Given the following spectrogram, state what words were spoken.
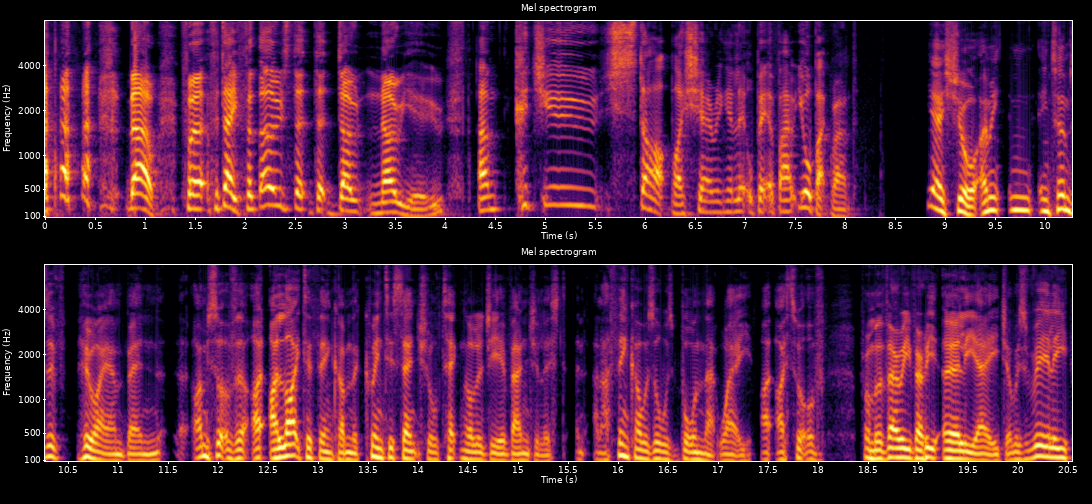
now, for, for Dave, for those that, that don't know you, um, could you start by sharing a little bit about your background? Yeah, sure. I mean, in, in, terms of who I am, Ben, I'm sort of, the, I, I, like to think I'm the quintessential technology evangelist. And, and I think I was always born that way. I, I, sort of, from a very, very early age, I was really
